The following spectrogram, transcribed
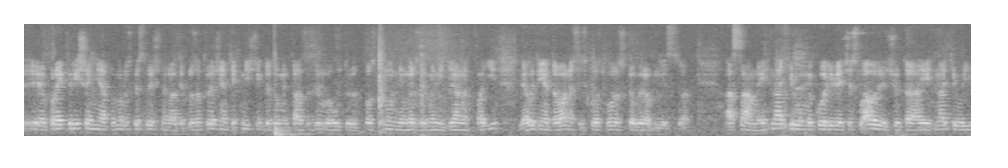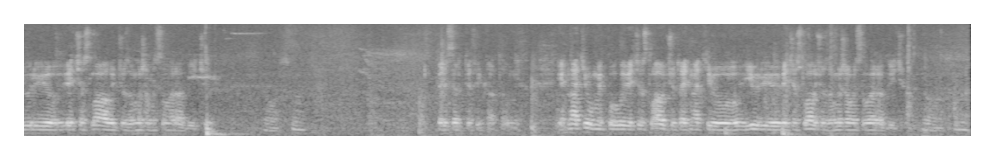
Е, Проект рішення Понорницької селищної ради про затвердження технічних документацій землеустрою по встановленню мер земельних ділянок паїв для ведення товарно сільськогосподарського виробництва. А саме Ігнатіву Миколі В'ячеславовичу та Ігнатіву Юрію В'ячеславовичу за межами села Радичі. Голосуємо. У них. Ігнатіву Миколу В'ячеславовичу та Ігнатіву Юрію В'ячеславовичу за межами села Радичі. Голосуємо.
